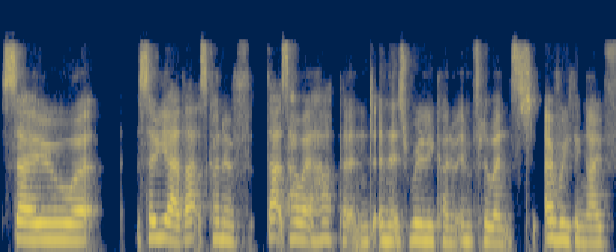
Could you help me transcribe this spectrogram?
So so yeah that's kind of that's how it happened. And it's really kind of influenced everything i've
